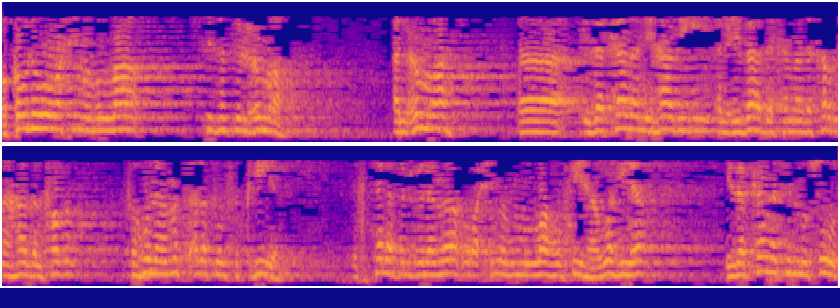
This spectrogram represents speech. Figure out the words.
وقوله رحمه الله صفة العمرة. العمرة آه، إذا كان لهذه العبادة كما ذكرنا هذا الفضل فهنا مسألة فقهية. اختلف العلماء رحمهم الله فيها وهي إذا كانت النصوص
